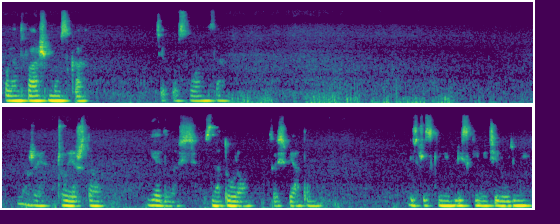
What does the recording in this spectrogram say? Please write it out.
Twoją twarz muska ciepło słońca. Może czujesz tą jedność z naturą, ze światem i z wszystkimi bliskimi ci ludźmi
